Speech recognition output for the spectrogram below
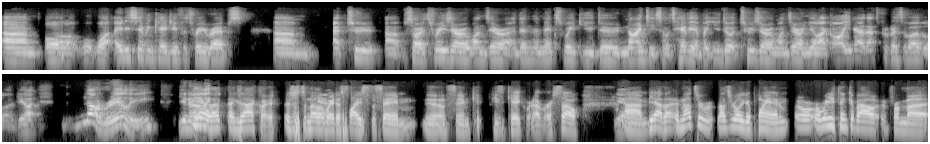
um or what 87 kg for three reps um at two uh sorry 3010 and then the next week you do 90 so it's heavier but you do it 2010 and you're like oh yeah that's progressive overload you're like not really you know yeah, like that, exactly. It's just another Yeah. way to slice the same, you know, same piece of cake, or whatever. So, Yeah, um, yeah, that, and that's a that's a really good point. And or, or, when you think about from a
